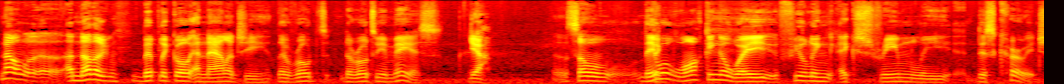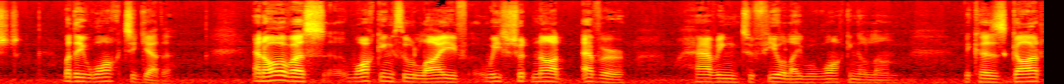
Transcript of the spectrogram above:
Now, uh, another biblical analogy: the road, the road to Emmaus. yeah So they The- were walking away feeling extremely discouraged, but they walked together. And all of us walking through life, we should not ever having to feel like we're walking alone. Because God,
